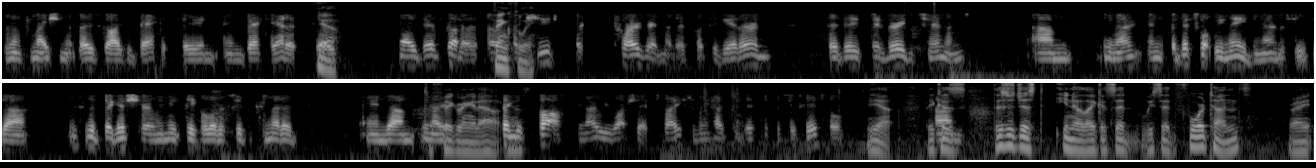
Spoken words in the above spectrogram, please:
some information that those guys are back at sea and, and back at it. So, Yeah. So they've got a, a, Thankfully. a huge program that they've put together, and they're, they're very determined. Um, you know, and but that's what we need. You know, this is uh, this is a big issue, and we need people that are super committed. And um, you know, figuring it out. fingers crossed. You know, we watch that space, and we hope that this is successful. Yeah, because this is just you know, like I said, we said four tons, right?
